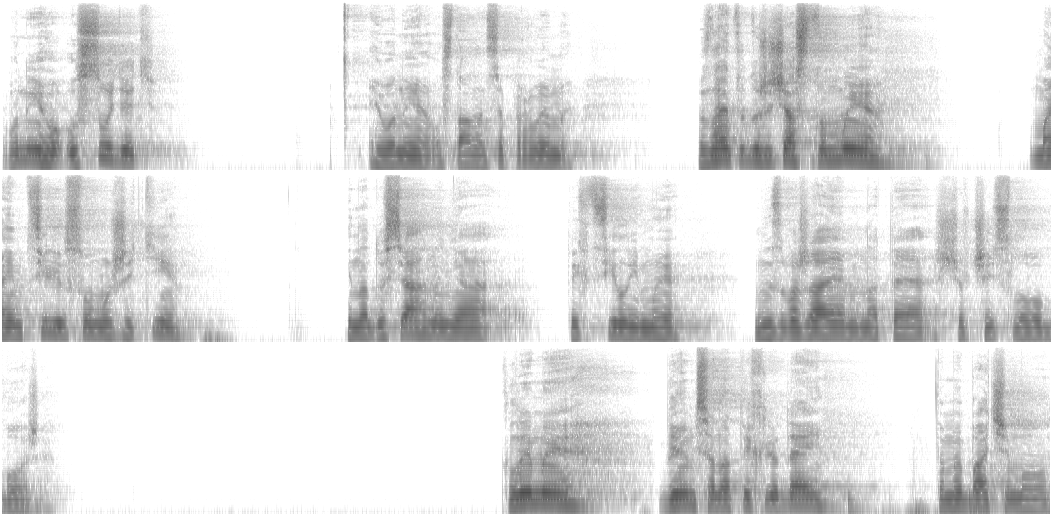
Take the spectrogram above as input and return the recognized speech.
вони його осудять, і вони остануться правими. Ви знаєте, дуже часто ми маємо цілі в своєму житті, і на досягнення тих цілей ми не зважаємо на те, що вчить Слово Боже. Коли ми дивимося на тих людей, то ми бачимо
